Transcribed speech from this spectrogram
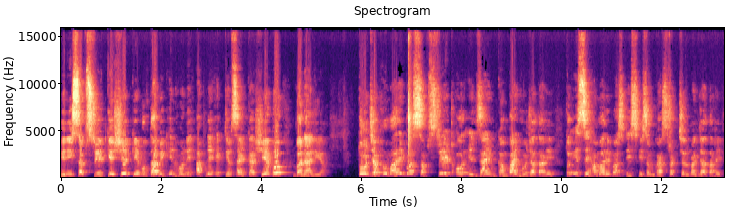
यानी सबस्ट्रेट के शेप के मुताबिक इन्होंने अपने एक्टिव साइट का शेप बना लिया। तो जब हमारे पास सबस्ट्रेट और एंजाइम कंबाइन हो जाता है तो इससे हमारे पास इस किस्म का स्ट्रक्चर बन जाता है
